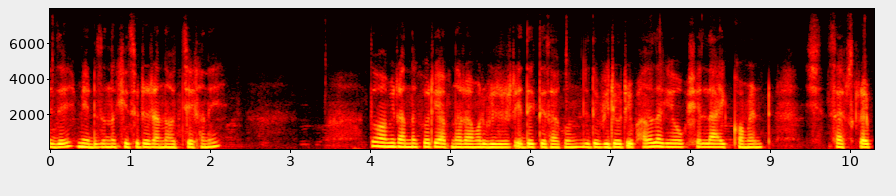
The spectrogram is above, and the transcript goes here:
এই যে মেয়ের জন্য খিচুড়ি রান্না হচ্ছে এখানে। তো আমি রান্না করি, আপনারা আমার ভিডিওটি দেখতে থাকুন। যদি ভিডিওটি ভালো লাগে, অবশ্যই লাইক কমেন্ট সাবস্ক্রাইব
